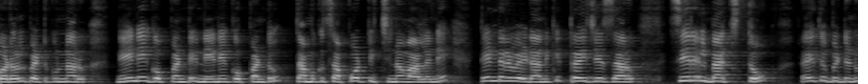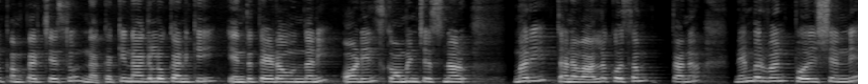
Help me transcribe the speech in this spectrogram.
గొడవలు పెట్టుకున్నారు. నేనే గొప్ప అంటే నేనే గొప్ప అంటూ తమకు సపోర్ట్ ఇచ్చిన వాళ్ళనే టెండర్ వేయడానికి ట్రై చేశారు. సీరియల్ బ్యాచ్తో రైతు బిడ్డను కంపేర్ చేస్తూ నక్కకి నాగలోకానికి ఎంత తేడా ఉందని ఆడియన్స్ కామెంట్ చేస్తున్నారు. మరి తన వాళ్ళ కోసం తన నెంబర్ వన్ పొజిషన్ని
